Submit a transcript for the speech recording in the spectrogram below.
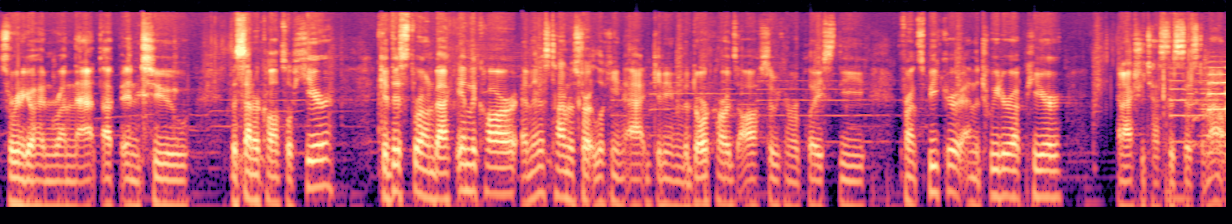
So we're gonna go ahead and run that up into the center console here get this thrown back in the car, and then it's time to start looking at getting the door cards off so we can replace the front speaker and the tweeter up here and actually test this system out.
